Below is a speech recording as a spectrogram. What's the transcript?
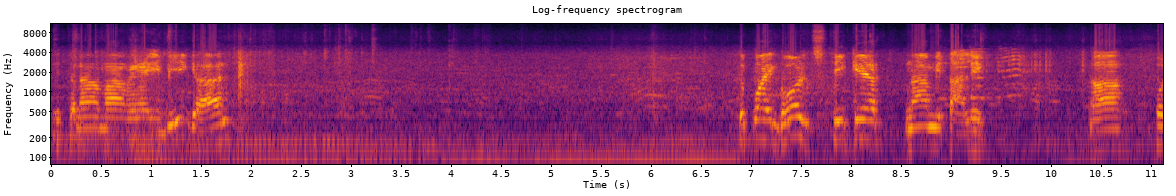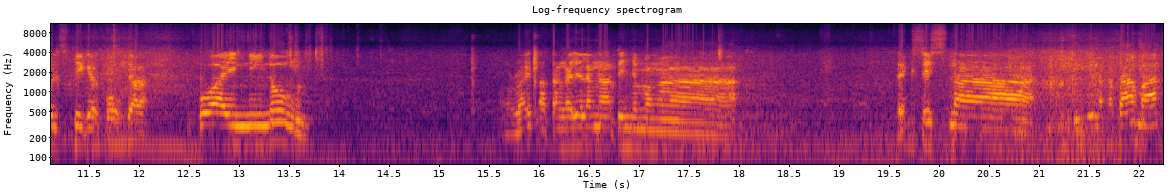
Ito na mga kaibigan. Ito po ay gold sticker na metallic. Ah, gold sticker po siya. Ito po ay ninong. Alright, natanggalin lang natin yung mga excess na hindi nakasama.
